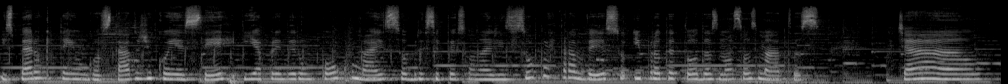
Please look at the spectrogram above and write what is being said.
Espero que tenham gostado de conhecer e aprender um pouco mais sobre esse personagem super travesso e protetor das nossas matas. Tchau!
